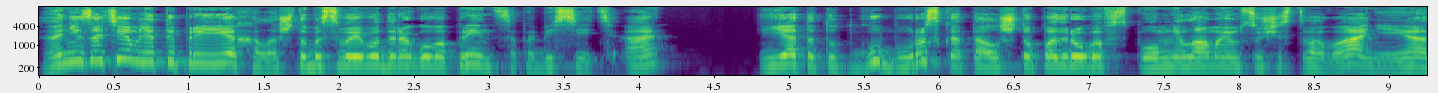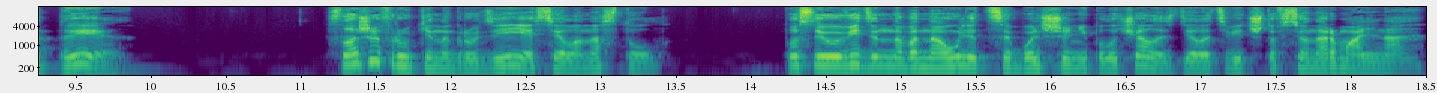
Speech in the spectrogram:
А не затем ли ты приехала, чтобы своего дорогого принца побесить, а? Я-то тут губу раскатал, что подруга вспомнила о моем существовании, а ты Сложив руки на груди, я села на стул. После увиденного на улице больше не получалось сделать вид, что все нормально.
